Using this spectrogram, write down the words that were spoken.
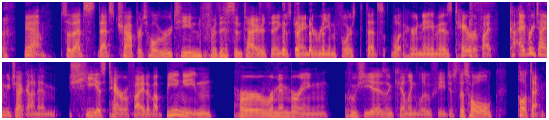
Olin. Yeah. So that's that's Chopper's whole routine for this entire thing is trying to reinforce that that's what her name is. Terrified. Every time you check on him, he is terrified about being eaten, her remembering who she is and killing Luffy just this whole whole time.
